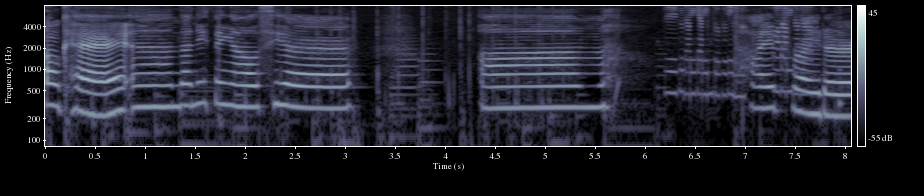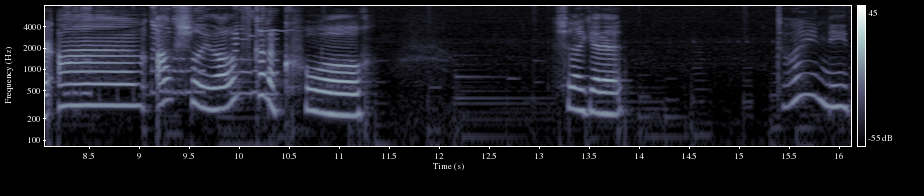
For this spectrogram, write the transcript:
Okay, and anything else here? Um, typewriter. Um, actually, that looks kind of cool. Should I get it? Do I need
